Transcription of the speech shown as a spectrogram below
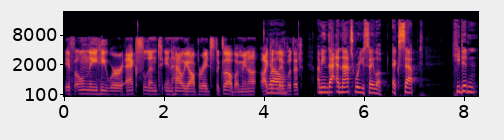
if only he were excellent in how he operates the club. I mean, I, I could Well, live with it. I mean that, and that's where you say, look, except he didn't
